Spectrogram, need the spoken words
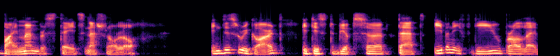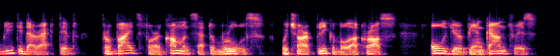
by member states' national law. In this regard, it is to be observed that even if the EU Product Liability Directive provides for a common set of rules which are applicable across all European countries,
